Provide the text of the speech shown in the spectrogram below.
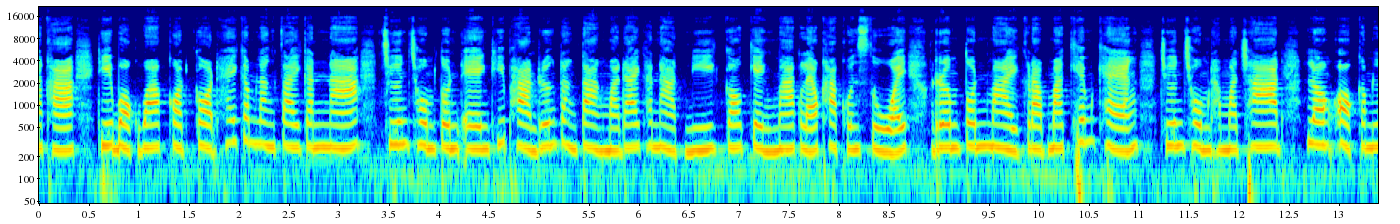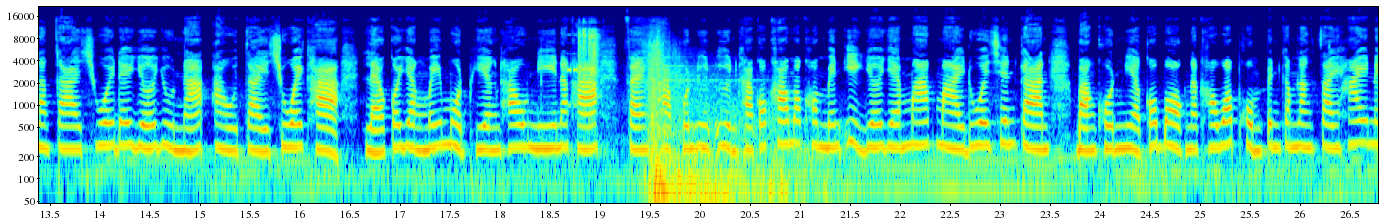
นะคะ ที่บอกว่ากอดกอดๆให้กำลังใจกันนะ ชื่นชมตนเองที่ผ่านเรื่องต่างๆ มาได้ขนาดนี้ก็เก่งมากแล้วค่ะคนสวย เริ่มต้นใหม่กลับมาเข้มแข็ง ชื่นชมธรรมชาติ ลองออกกำลังกายช่วยได้เยอะอยู่นะเอาใจช่วยค่ะ แล้วก็ยังไม่หมดเพียงเท่านี้นะคะ แฟนคลับคนอื่นๆค่ะ ก็เข้ามาคอมเมนต์อีกเยอะแยะมากมายด้วยเช่นกัน บางคนเนี่ยก็บอกนะคะว่าผมเป็นกำลังใจให้ใน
